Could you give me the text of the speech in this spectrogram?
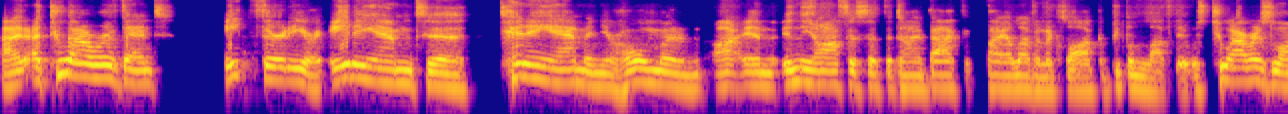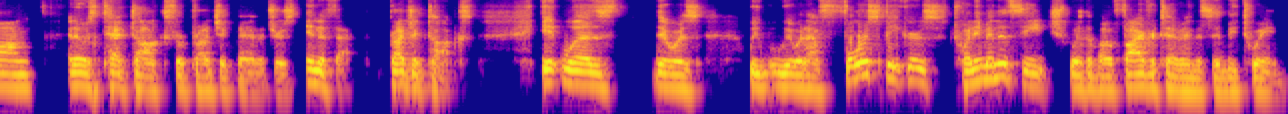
Uh, a two hour event, 8.30 or 8 a.m. to 10 a.m. and you're home and uh, in, in the office at the time back by 11 o'clock. People loved it. It was two hours long and it was TED Talks for project managers, in effect, Project Talks. It was, there was, we, we would have four speakers, 20 minutes each with about five or 10 minutes in between.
